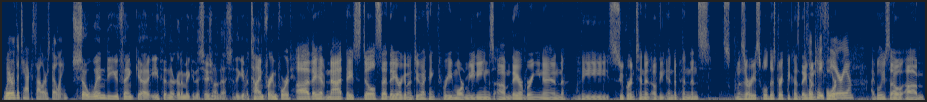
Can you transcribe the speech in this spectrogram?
where Yeah. are the tax dollars going? So when do you think, uh, Ethan, they're going to make a decision on this? Did they give a time frame for it? Uh, they have not. They still said they are going to do, I think, three more meetings. Um, they are bringing in the superintendent of the Independence Missouri School District because they So went KC four. area? I believe so. Um,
